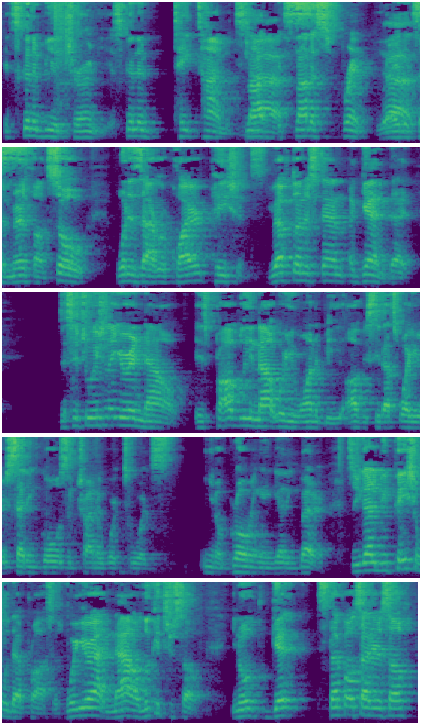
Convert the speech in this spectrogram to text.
it's going to be a journey. It's going to take time. It's not. Yes. It's not a sprint. Right? It's a marathon. So what does that require? Patience. You have to understand again that the situation that you're in now is probably not where you want to be. Obviously, that's why you're setting goals and trying to work towards you know growing and getting better. So you got to be patient with that process. Where you're at now, look at yourself. You know, get step outside of yourself,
